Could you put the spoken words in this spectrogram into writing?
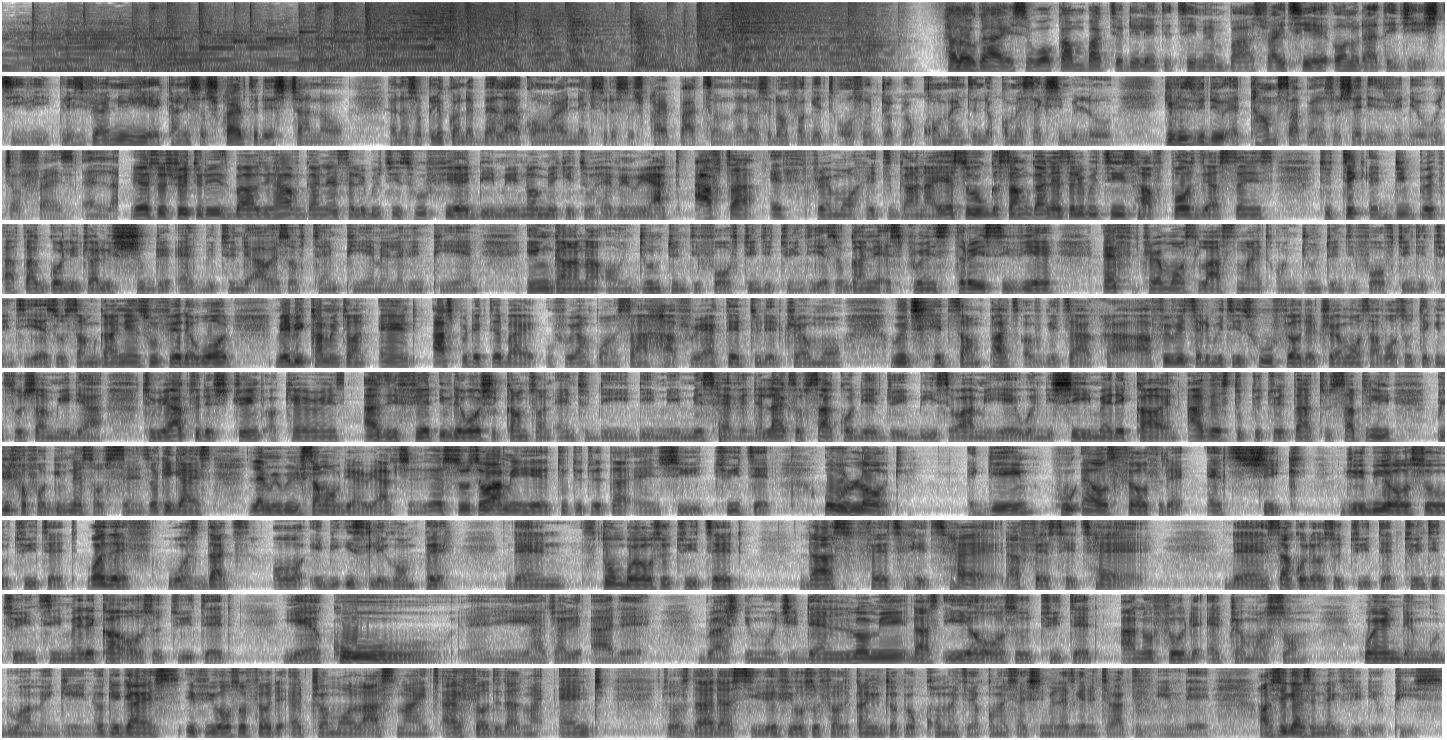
Thank you. Hello guys, welcome back to Daily Entertainment Buzz right here on OdarteyGH TV. Please, if you are new here, kindly subscribe to this channel and also click on the bell icon right next to the subscribe button. And also don't forget to also drop your comment in the comment section below. Give this video a thumbs up and also share this video with your friends and like. Yeah, so straight to this bars, we have Ghanaian celebrities who fear they may not make it to heaven react after earth tremor hits Ghana. Yeah, so some Ghanaian celebrities have paused their sense to take a deep breath after God literally shook the earth between the hours of 10 p.m. and 11 p.m. in Ghana on June 24, 2020. Yes, so Ghana experienced three severe earth tremors last night on June 24, 2020. Yes, so some Ghanaians who fear the world may be coming to an end, as predicted by Ufurian Ponsa, have reacted to the tremor which hit some parts of Greater Accra. Our favorite celebrities who felt the tremors have also taken social media to react to the strange occurrence as they feared if the world should come to an end today, they may miss heaven. The likes of Sarkodie, Joey B, Sawami here, when the Shea, Medikal, and others took to Twitter to subtly plead for forgiveness of sins. Okay, guys, let me read some of their reactions. Yeah, so Sawami here took to Twitter and she tweeted, Oh Lord, again, who else felt the earth shake? JB also tweeted, What if was that? Or maybe it's Legompe. Then Stonebwoy also tweeted, That's first hits her. That first hits her. Then Sarkodie also tweeted 2020. Medikal also tweeted, Yeah, cool. Then he actually added brush emoji. Then Lomi, that's EL, also tweeted, I no feel the earth tremor some when them go do them again okay guys if you also felt the air tremor last night i felt it at my end it was that that severe if you also felt can you drop your comment in the comment section let's get interactive in there i'll see you guys in the next video peace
